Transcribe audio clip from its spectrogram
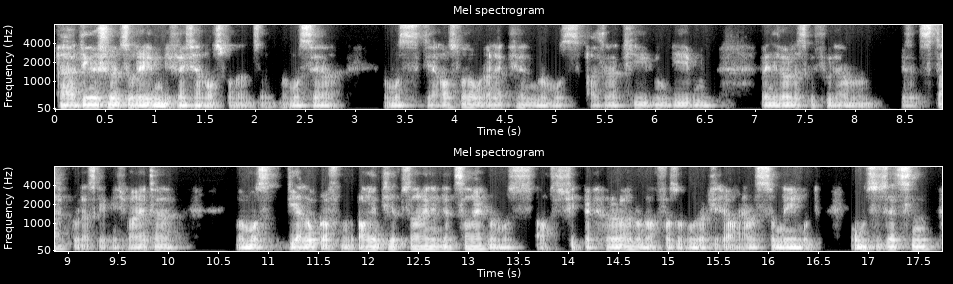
äh, Dinge schön zu reden, die vielleicht herausfordernd sind. Man muss ja, man muss die Herausforderungen anerkennen, man muss Alternativen geben, wenn die Leute das Gefühl haben, wir sind stuck oder es geht nicht weiter. Man muss dialogoffen orientiert sein in der Zeit, man muss auch das Feedback hören und auch versuchen, wirklich auch ernst zu nehmen und umzusetzen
